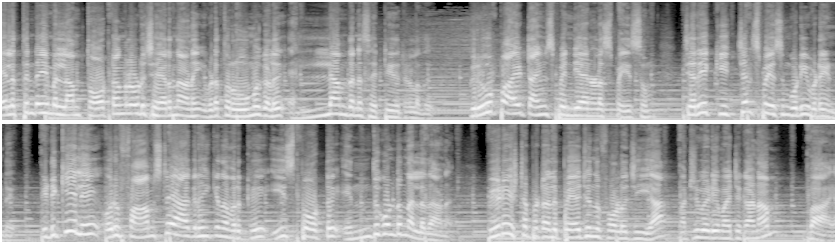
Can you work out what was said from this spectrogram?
ഏലത്തിന്റെയും എല്ലാം തോട്ടങ്ങളോട് ചേർന്നാണ് ഇവിടുത്തെ റൂമുകൾ എല്ലാം തന്നെ സെറ്റ് ചെയ്തിട്ടുള്ളത്. ഗ്രൂപ്പായി ടൈം സ്പെൻഡ് ചെയ്യാനുള്ള സ്പേസും ചെറിയ കിച്ചൺ സ്പേസും കൂടി ഇവിടെയുണ്ട്. ഇടുക്കിയിൽ ഒരു ഫാം സ്റ്റേ ആഗ്രഹിക്കുന്നവർക്ക് ഈ സ്പോട്ട് എന്തുകൊണ്ടും നല്ലതാണ്. വീഡിയോ ഇഷ്ടപ്പെട്ടാൽ പേജ് ഒന്ന് ഫോളോ ചെയ്യുക. മറ്റൊരു വീഡിയോ ആയിട്ട് കാണാം. ബൈ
